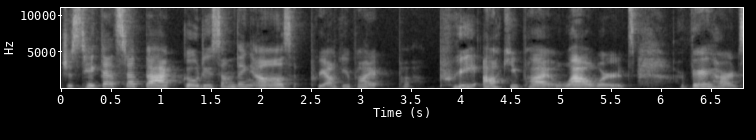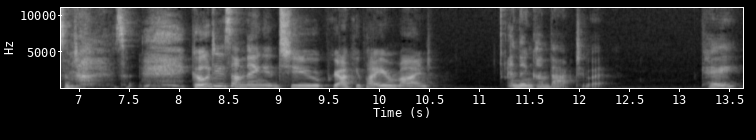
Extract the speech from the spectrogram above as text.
just take that step back, go do something else, preoccupy preoccupy wow words are very hard sometimes. go do something to preoccupy your mind and then come back to it. Okay?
